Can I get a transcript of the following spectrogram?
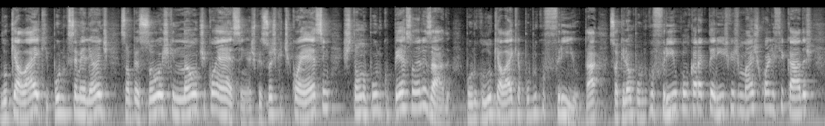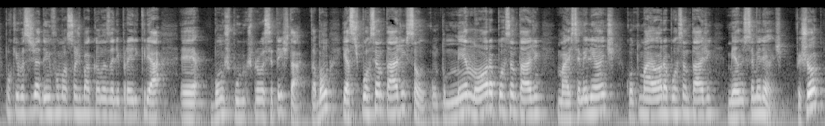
Lookalike, público semelhante, são pessoas que não te conhecem. As pessoas que te conhecem estão no público personalizado. Público lookalike é público frio, tá? Só que ele é um público frio com características mais qualificadas, porque você já deu informações bacanas ali para ele criar é, bons públicos para você testar, tá bom? E essas porcentagens são, quanto menor a porcentagem, mais semelhante, quanto maior a porcentagem, menos semelhante. Fechou?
